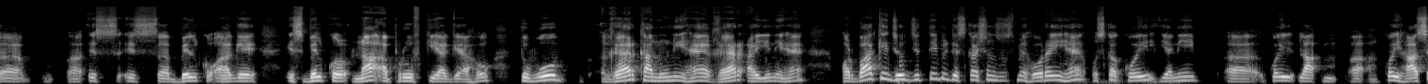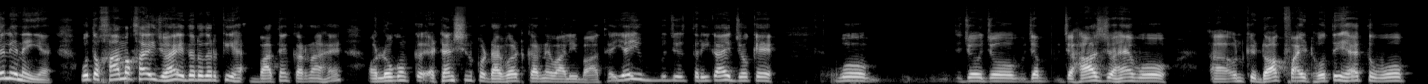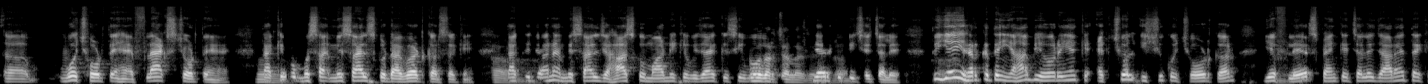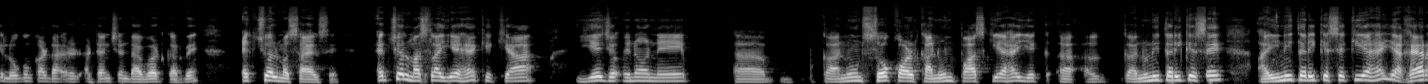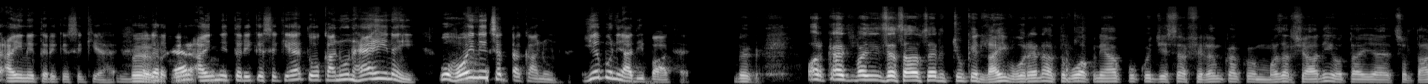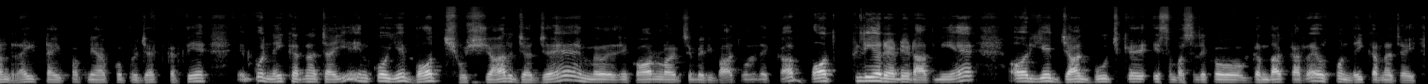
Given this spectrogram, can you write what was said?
इस इस बिल को आगे इस बिल को ना अप्रूव किया गया हो तो वो गैर कानूनी है गैर आइनी है और बाकी जो जितनी भी डिस्कशंस उसमें हो रही हैं उसका कोई यानी कोई ला, आ, कोई हासिल ही नहीं है। वो तो खाम खाई जो है इधर उधर की बातें करना है और लोगों के अटेंशन को डाइवर्ट करने वाली बात है। यही तरीका है जो कि वो जो जो जब जहाज़ जो है वो आ, उनकी डॉग फाइट होती है तो वो आ, वो छोड़ते हैं फ्लैक्स छोड़ते हैं ताकि हम्म। वो मिसाइल्स को डाइवर्ट कर सकें ताकि जो है ना मिसाइल जहाज़ को मारने के बजाय किसी वो फ्लेयर के हाँ। पीछे चले तो यही हाँ। हरकतें यहाँ भी हो रही हैं कि एक्चुअल इश्यू को छोड़कर ये फ्लेयर्स हम्म। फेंक के चले जा रहे हैं ताकि लोगों का अटेंशन डाइवर्ट कर दें एक्चुअल मसाइल से एक्चुअल मसला ये है कि क्या ये जो इन्होंने कानून सो कॉल्ड कानून पास किया है ये कानूनी तरीके से आईनी तरीके से किया है या गैर आईनी तरीके से किया है? अगर गैर आईनी तरीके से किया है तो वो कानून है ही नहीं। वो हो ही नहीं सकता कानून। ये बुनियादी बात है। और भाई से साहब सर चूँकि लाइव हो रहा है ना तो वो अपने आप को कुछ जैसा फ़िल्म का कोई मजर शाह नहीं होता या सुल्तान राइट टाइप अपने आप को प्रोजेक्ट करते हैं। इनको नहीं करना चाहिए। इनको ये बहुत होशियार जज है। एक और लॉयर से मेरी बात उन्होंने कहा, बहुत क्लियर हेडेड आदमी है और ये जानबूझ के इस मसले को गंदा कर रहा है, उसको नहीं करना चाहिए।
